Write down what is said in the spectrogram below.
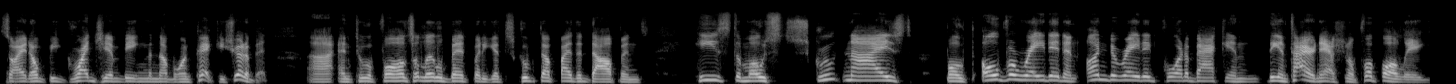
So I don't begrudge him being the number one pick. He should have been. Uh, and Tua falls a little bit, but he gets scooped up by the Dolphins. He's the most scrutinized, both overrated and underrated quarterback in the entire National Football League.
